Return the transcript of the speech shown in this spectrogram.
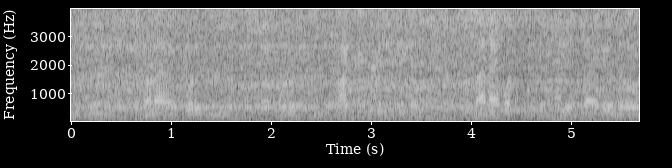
नाही नाही परत निघली परत नाही नाही पण येत नाही गेलं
